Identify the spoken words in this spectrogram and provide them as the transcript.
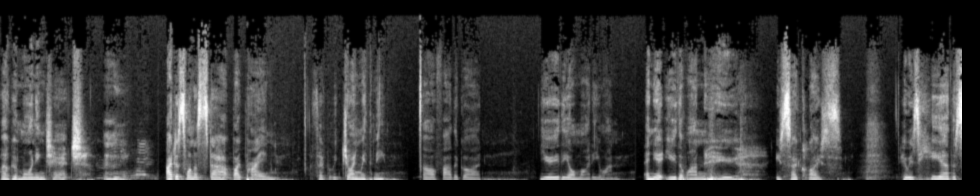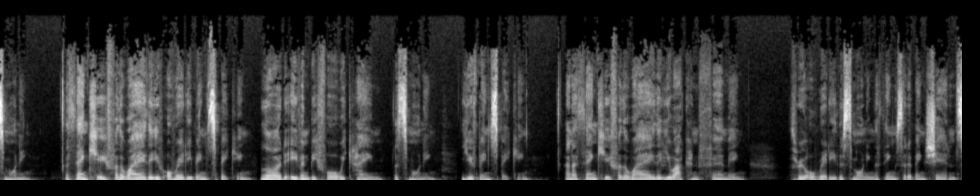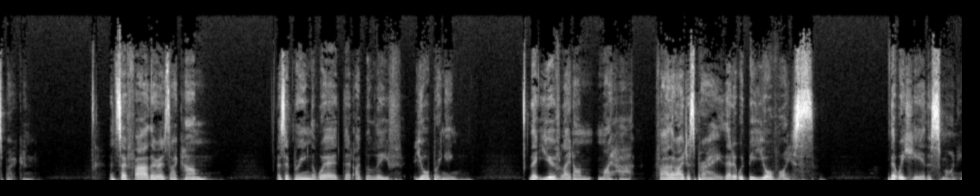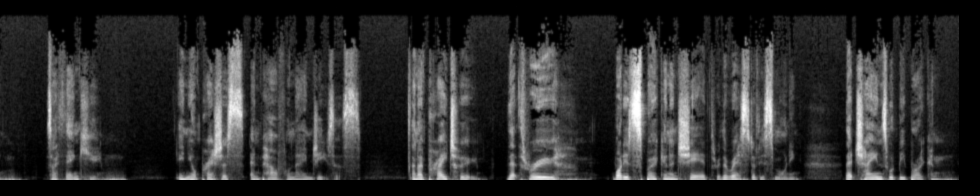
Well, good morning, church. I just want to start by praying. So, will you join with me? Oh, Father God, you, the Almighty One, and yet you, the one who is so close, who is here this morning. I thank you for the way that you've already been speaking. Lord, even before we came this morning, you've been speaking. And I thank you for the way that you are confirming through already this morning the things that are being shared and spoken. And so, Father, as I come, as I bring the word that I believe you're bringing, that you've laid on my heart, Father, I just pray that it would be your voice that we hear this morning. So thank you in your precious and powerful name, Jesus. And I pray too that through what is spoken and shared through the rest of this morning, that chains would be broken.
